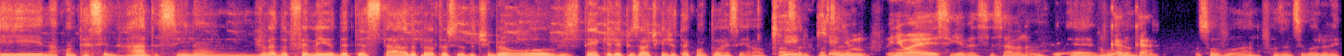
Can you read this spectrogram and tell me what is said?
E não acontece nada, assim, né? Um jogador que foi meio detestado pela torcida do Timberwolves. Tem aquele episódio que a gente até contou recém, ó, Que, passado que passado. anim- animal é esse, Guilherme? Você sabe o nome? É, Não quero, quero. Eu sou voando fazendo esse barulho aí.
